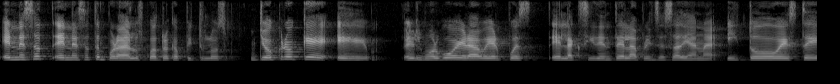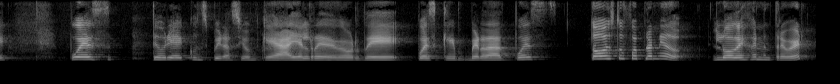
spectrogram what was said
En esa, en esa temporada, los cuatro capítulos, yo creo que eh, el morbo era ver pues el accidente de la princesa Diana y todo este, pues, teoría de conspiración que hay alrededor de, pues que en verdad, pues, todo esto fue planeado. Lo dejan entrever.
